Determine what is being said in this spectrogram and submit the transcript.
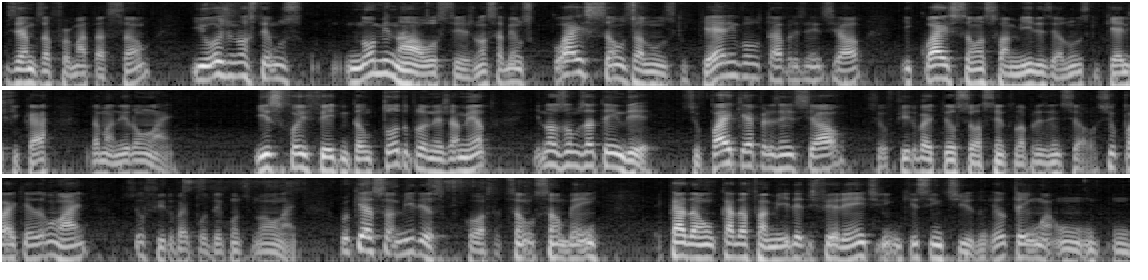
fizemos a formatação E hoje nós temos nominal, ou seja, nós sabemos quais são os alunos que querem voltar presencial e quais são as famílias e alunos que querem ficar da maneira online. Isso foi feito, então, todo o planejamento e nós vamos atender. Se o pai quer presencial, seu filho vai ter o seu assento lá presencial. Se o pai quer online, seu filho vai poder continuar online. Porque as famílias, Costa, são, são bem. Cada, um, cada família é diferente em que sentido? Eu tenho uma, um, um,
